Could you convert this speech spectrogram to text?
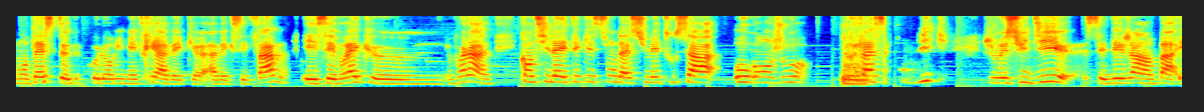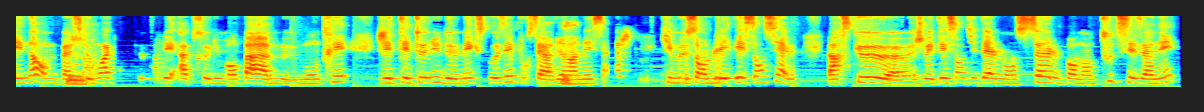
mon test de colorimétrie avec, avec ces femmes. Et c'est vrai que, voilà, quand il a été question d'assumer tout ça au grand jour, face au public, je me suis dit, c'est déjà un pas énorme parce que moi, absolument pas à me montrer. J'étais tenue de m'exposer pour servir un message qui me semblait essentiel parce que euh, je m'étais sentie tellement seule pendant toutes ces années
